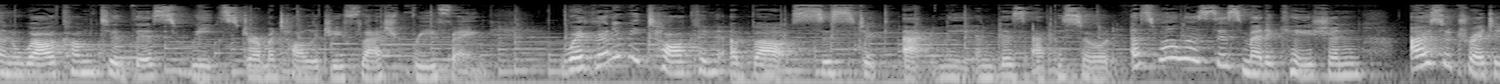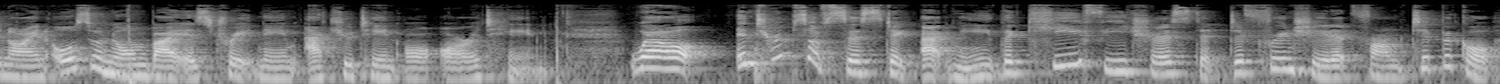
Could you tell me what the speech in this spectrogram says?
and welcome to this week's dermatology flash briefing. We're going to be talking about cystic acne in this episode, as well as this medication, isotretinoin, also known by its trade name Accutane or Oratane. Well, in terms of cystic acne, the key features that differentiate it from typical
